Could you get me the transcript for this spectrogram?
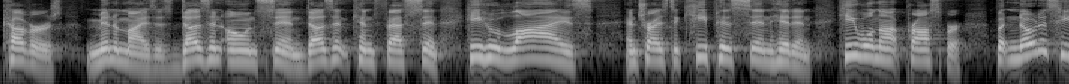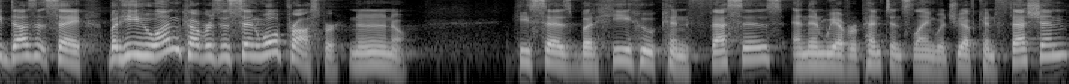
covers, minimizes, doesn't own sin, doesn't confess sin. He who lies and tries to keep his sin hidden, he will not prosper. But notice he doesn't say, but he who uncovers his sin will prosper. No, no, no. He says, but he who confesses, and then we have repentance language. You have confession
